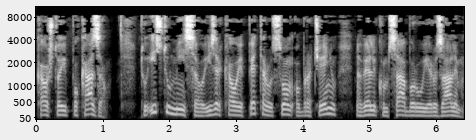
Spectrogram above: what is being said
kao što je i pokazao. Tu istu misao izrekao je Petar u svom obraćenju na velikom saboru u Jeruzalemu.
